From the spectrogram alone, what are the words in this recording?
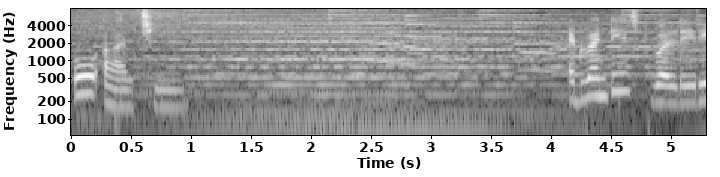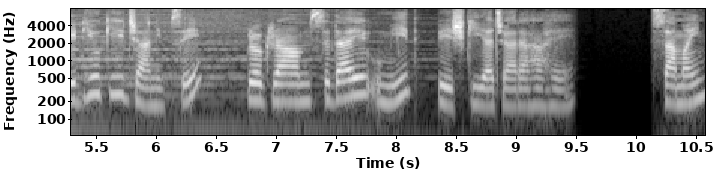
O R G Adventist World Radio کی جانب سے پروگرام سدائے امید پیش کیا جا رہا ہے۔ سامعین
